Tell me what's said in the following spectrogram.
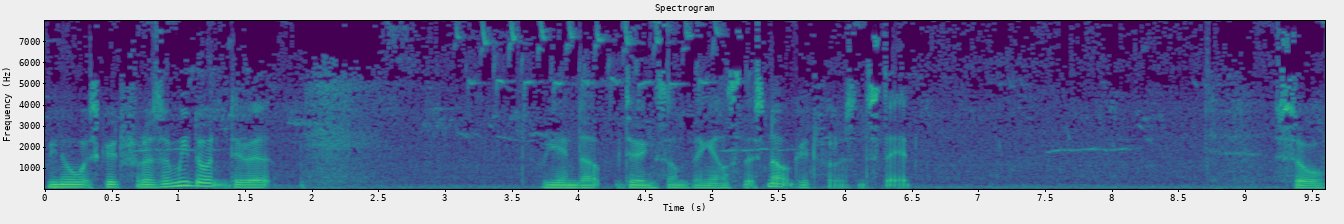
We know what's good for us and we don't do it. We end up doing something else that's not good for us instead. So,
